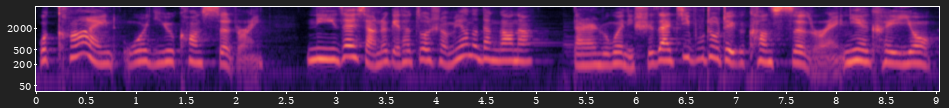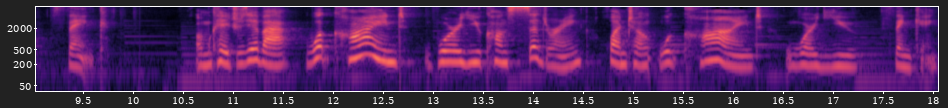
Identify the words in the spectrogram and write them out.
What kind were you considering? 你在想着给他做什么样的蛋糕呢？当然，如果你实在记不住这个 considering，你也可以用 think。我们可以直接把 What kind were you considering 换成 What kind were you thinking？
